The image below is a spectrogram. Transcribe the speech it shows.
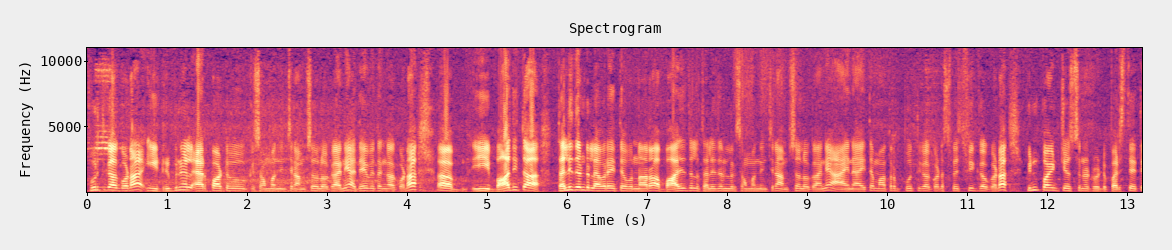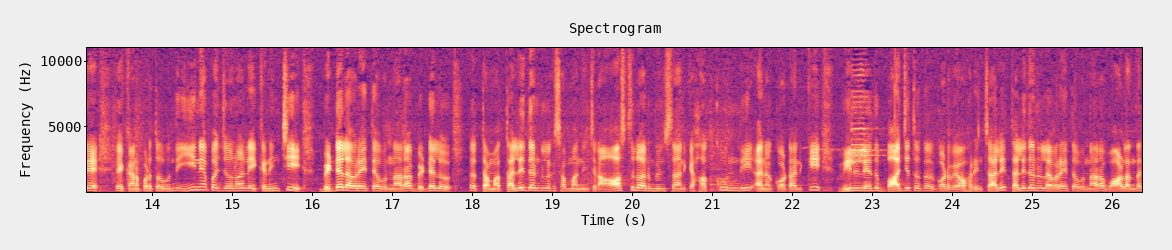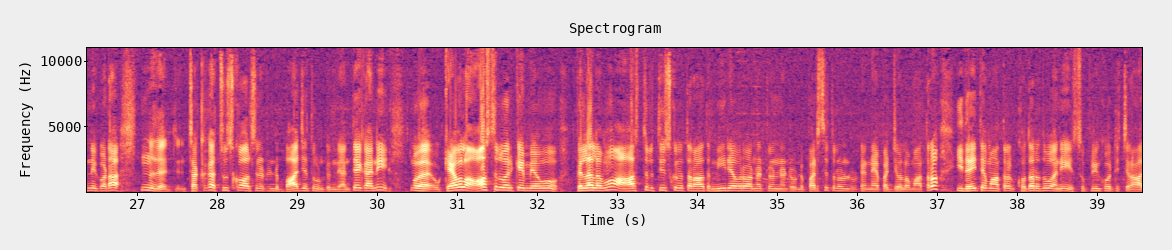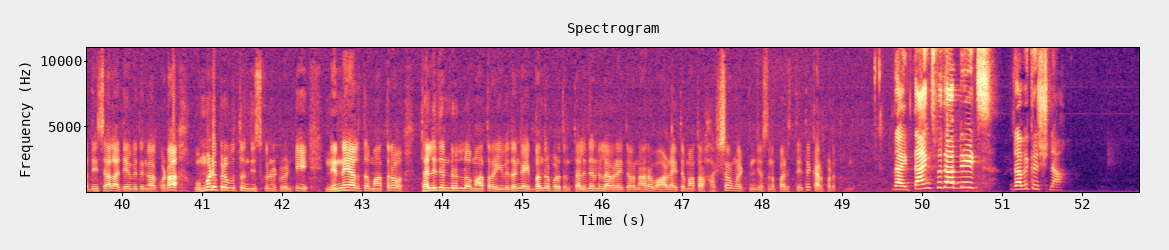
పూర్తిగా కూడా ఈ ట్రిబ్యునల్ ఏర్పాటుకి సంబంధించిన అంశంలో కానీ అదేవిధంగా కూడా ఈ ఈ బాధిత తల్లిదండ్రులు ఎవరైతే ఉన్నారో ఆ బాధితుల తల్లిదండ్రులకు సంబంధించిన అంశంలో కానీ ఆయన అయితే మాత్రం పూర్తిగా కూడా స్పెసిఫిక్గా కూడా పిన్ పాయింట్ చేస్తున్నటువంటి పరిస్థితి అయితే కనపడుతూ ఉంది. ఈ నేపథ్యంలోనే ఇక్కడి నుంచి బిడ్డలు ఎవరైతే ఉన్నారో బిడ్డలు తమ తల్లిదండ్రులకు సంబంధించిన ఆస్తులు అనుభవించడానికి హక్కు ఉంది అనుకోవటానికి వీలు లేదు. బాధ్యతతో కూడా వ్యవహరించాలి. తల్లిదండ్రులు ఎవరైతే ఉన్నారో వాళ్ళందరినీ కూడా చక్కగా చూసుకోవాల్సినటువంటి బాధ్యత ఉంటుంది. అంతేకాని కేవలం ఆస్తుల వరకే మేము పిల్లలము ఆస్తులు తీసుకున్న తర్వాత మీరెవరు ఉన్నటువంటి పరిస్థితులు ఉన్నటువంటి నేపథ్యంలో మాత్రం ఇదైతే మాత్రం కుదరదు అని సుప్రీంకోర్టు ఇచ్చిన ఆదేశాలు. అదేవిధంగా కూడా ఉమ్మడి ప్రభుత్వం తీసుకున్నటువంటి నిర్ణయాలతో మాత్రం తల్లిదండ్రుల్లో మాత్రం ఈ విధంగా ఇబ్బందులు పడుతున్న తల్లిదండ్రులు ఎవరైతే ఉన్నారో వాళ్ళైతే మాత్రం హర్షం వ్యక్తం చేస్తున్న పరిస్థితి అయితే కనపడుతుంది. Right thanks for the updates Ravikrishna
